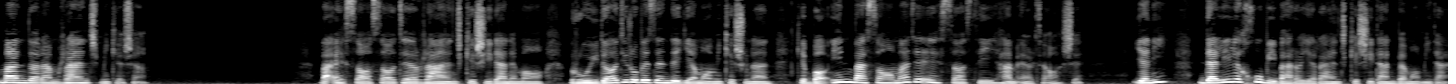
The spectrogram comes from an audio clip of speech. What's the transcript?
من دارم رنج می‌کشم. و احساسات رنج کشیدن ما رویدادی رو به زندگی ما میکشونن که با این بسامد احساسی هم ارتعاشه. یعنی دلیل خوبی برای رنج کشیدن به ما میدن.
